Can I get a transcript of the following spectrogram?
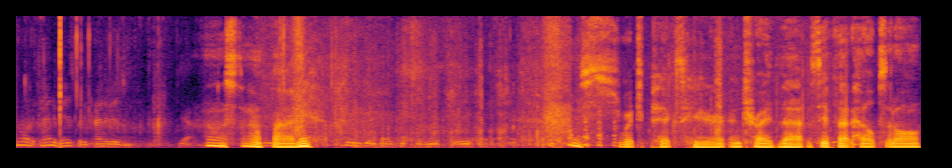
Know what, it kind of is, but it kind of isn't. Oh, still not five. Me. I'm gonna switch picks here and try that and see if that helps at all.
